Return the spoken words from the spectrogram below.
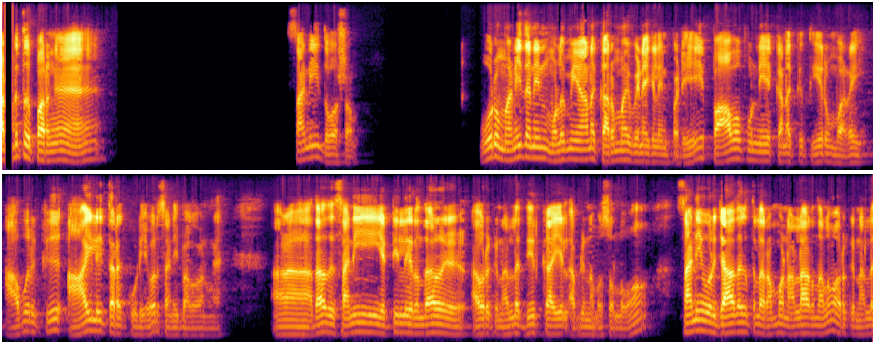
அடுத்து பாருங்க. சனி தோஷம். ஒரு மனிதனின் முழுமையான கர்ம வினைகளின்படி பாவ புண்ணிய கணக்கு தீரும் வரை அவருக்கு ஆயுளை தரக்கூடியவர் சனி பகவானுங்க. அதாவது சனி எட்டில் இருந்தால் அவருக்கு நல்ல தீர்க்காயில் அப்படின்னு நம்ம சொல்லுவோம். சனி ஒரு ஜாதகத்தில் ரொம்ப நல்லா இருந்தாலும் அவருக்கு நல்ல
